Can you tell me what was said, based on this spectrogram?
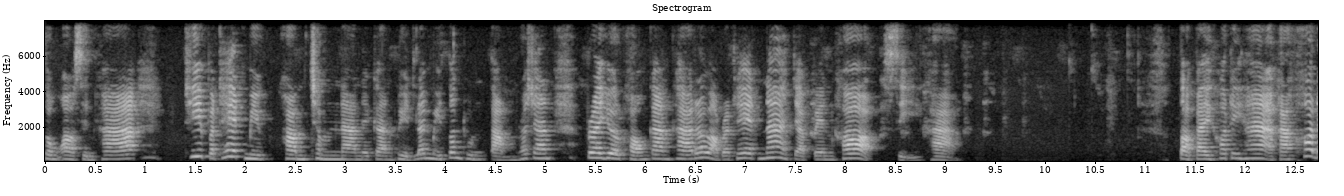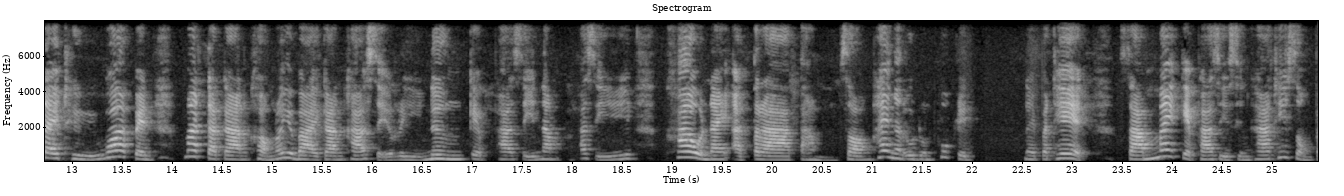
ส่งออกสินค้าที่ประเทศมีความชำนาญในการผลิตและมีต้นทุนต่ำเพราะฉะนั้นประโยชน์ของการค้าระหว่างประเทศน่าจะเป็นข้อ 4 ค่ะ ต่อไปข้อที่5ค่ะข้อใดถือว่าเป็นมาตรการของนโยบายการค้าเสรี 1. เก็บภาษีนำภาษีเข้าในอัตราต่ำ 2. ให้เงินอุดหนุนผู้ผลิตในประเทศ 3. ไม่เก็บภาษีสินค้าที่ส่งไป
